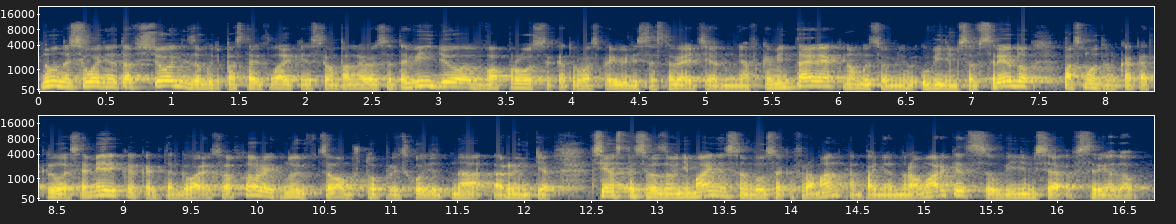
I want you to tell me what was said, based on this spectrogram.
Ну, на сегодня это все. Не забудьте поставить лайк, если вам понравилось это это видео. Вопросы, которые у вас появились, оставляйте в комментариях. Но мы с вами увидимся в среду. Посмотрим, как открылась Америка, как торговались во вторник, ну и в целом, что происходит на рынке. Всем спасибо за внимание. С вами был Саков Роман, компания Admiral Markets. Увидимся в среду.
